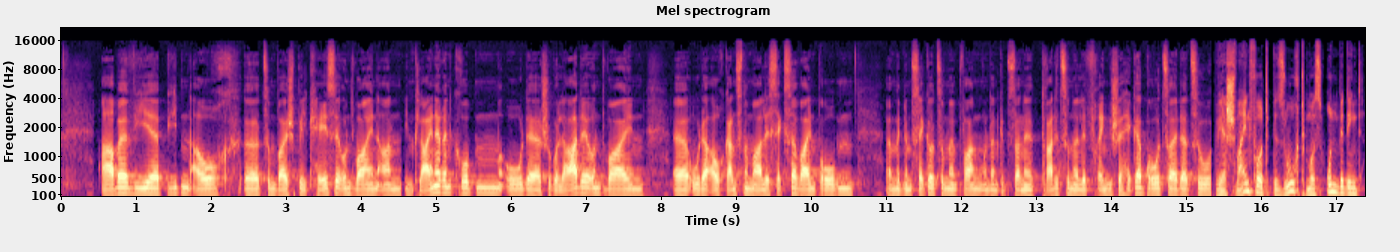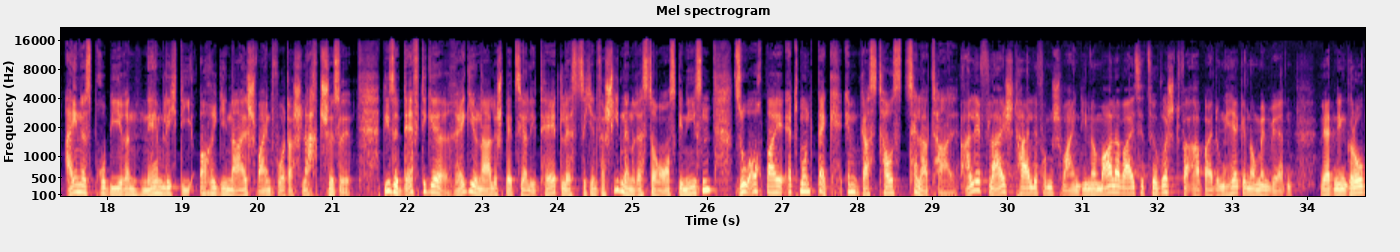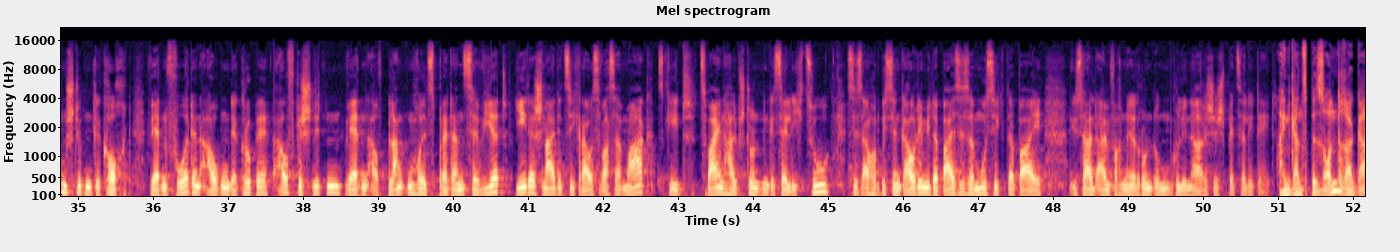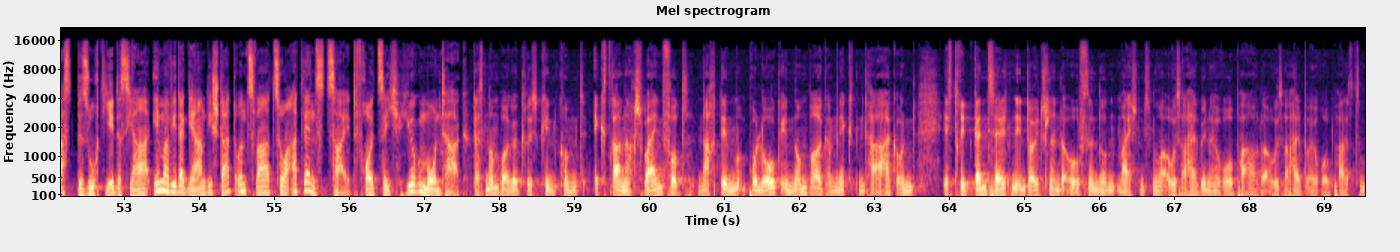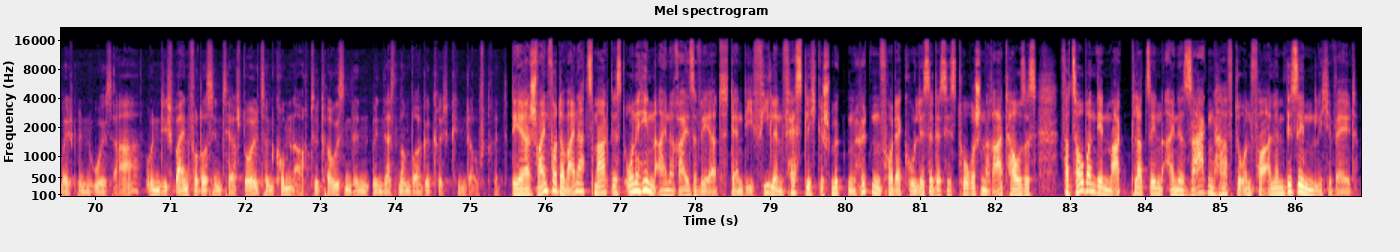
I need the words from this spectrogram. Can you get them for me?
Aber wir bieten auch äh, zum Beispiel Käse und Wein an in kleineren Gruppen oder Schokolade und Wein äh, oder auch ganz normale Sechserweinproben. Äh, mit einem Sekko zum Empfang und dann gibt es da eine traditionelle fränkische Heckerbrotzeit dazu. Wer Schweinfurt besucht, muss unbedingt eines probieren, nämlich die Original Schweinfurter Schlachtschüssel. Diese deftige regionale Spezialität lässt sich in verschiedenen Restaurants genießen, so auch bei Edmund Beck im Gasthaus Zellertal. Alle Fleischteile vom Schwein, die normalerweise zur Wurstverarbeitung hergenommen werden, werden in groben Stücken gekocht, werden vor den Augen der Gruppe aufgeschnitten, werden auf blanken Holzbrettern serviert. Jeder schneidet sich raus, was er mag. Es geht zweieinhalb Stunden gesellig zu. Es ist auch ein bisschen Gaudi mit dabei, es ist eine Musik dabei. Ist halt einfach eine rundum kulinarische Spezialität. Ein ganz besonderer Gast besucht jedes Jahr immer wieder gern die Stadt und zwar zur Adventszeit, freut sich Jürgen Montag. Das Nomberger Christkind kommt extra nach Schweinfurt nach dem Prolog in Nomberg am nächsten Tag und es tritt ganz selten in Deutschland auf, sondern meistens nur außerhalb in Europa oder außerhalb Europas, zum Beispiel in den USA. Und die Schweinfurter sind sehr stolz und kommen auch zu Tausenden, wenn das Nürnberger Christkind auftritt. Der Schweinfurter Weihnachtsmarkt ist ohnehin eine Reise wert, denn die vielen festlich geschmückten Hütten vor der Kulisse des historischen Rathauses verzaubern den Marktplatz in eine sagenhafte und vor allem besinnliche Welt.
